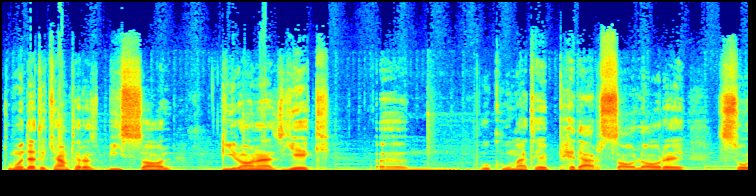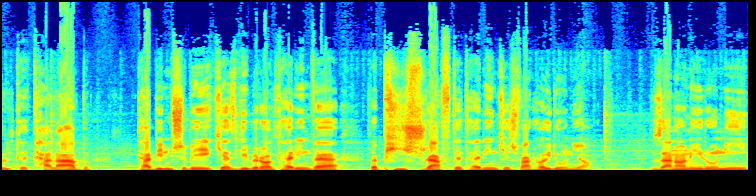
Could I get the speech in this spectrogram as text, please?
تو مدت کمتر از 20 سال ایران از یک حکومت پدرسالار سلطه طلب تبدیل میشه به یکی از لیبرال ترین و, و پیشرفته ترین کشورهای دنیا. زنان ایرانی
